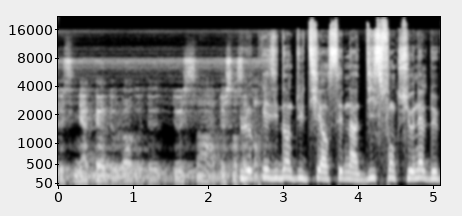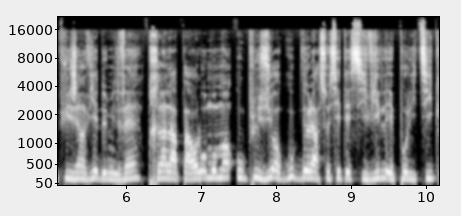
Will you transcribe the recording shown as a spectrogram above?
de, signataires de l'ordre de 200 à 250. Le président du tiers Sénat dysfonctionnel depuis janvier 2020 prend la parole au moment où plusieurs groupes de la société civile et politique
